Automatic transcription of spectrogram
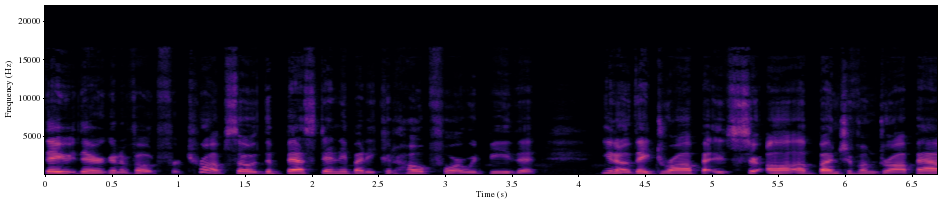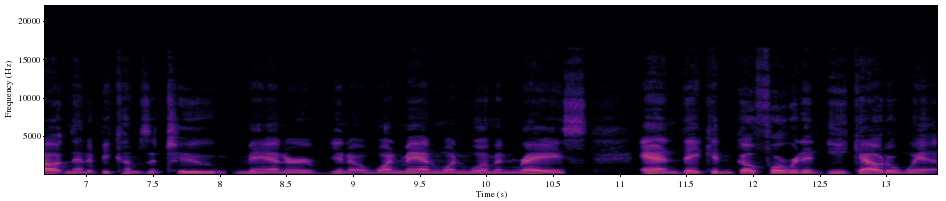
They they're going to vote for Trump. So the best anybody could hope for would be that you know they drop it's uh, a bunch of them drop out and then it becomes a two man or you know one man one woman race and they can go forward and eke out a win,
